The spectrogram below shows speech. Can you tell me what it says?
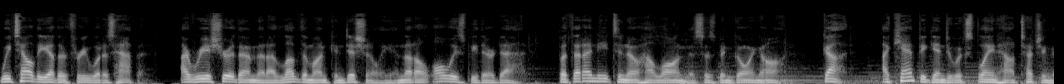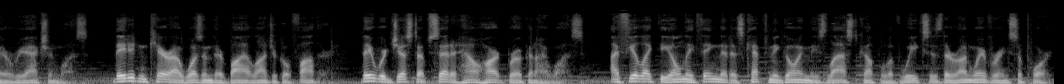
We tell the other three what has happened. I reassure them that I love them unconditionally and that I'll always be their dad, but that I need to know how long this has been going on. God, I can't begin to explain how touching their reaction was. They didn't care I wasn't their biological father. They were just upset at how heartbroken I was. I feel like the only thing that has kept me going these last couple of weeks is their unwavering support.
